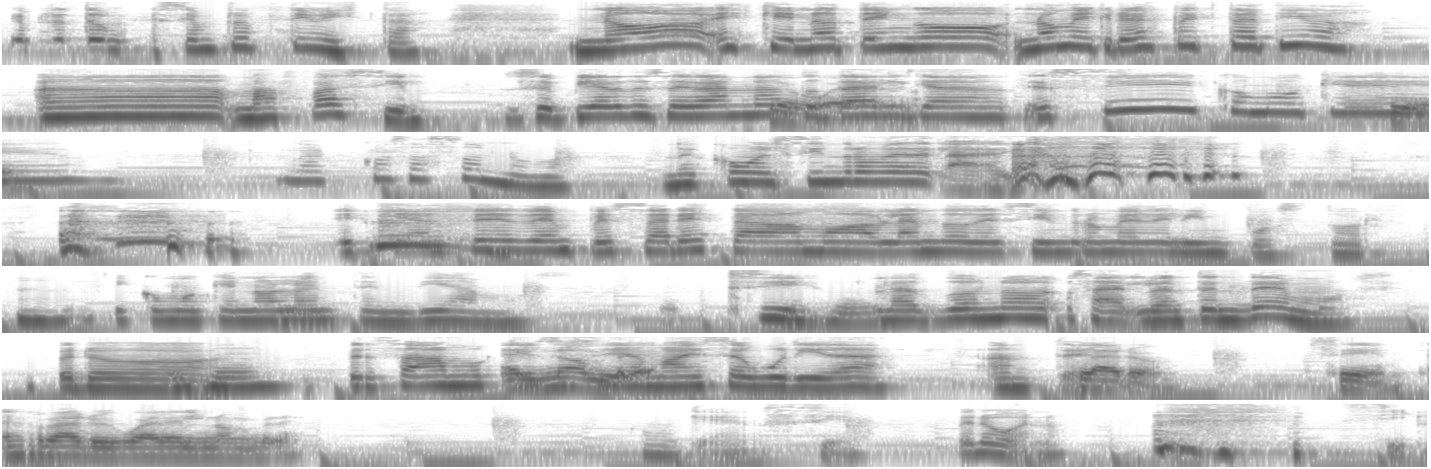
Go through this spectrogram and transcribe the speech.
Siempre, te- siempre optimista. No, es que no tengo, no me creo expectativa. Ah, más fácil. Se pierde, se gana, Qué total, bueno. ya. Es, Sí, como que las cosas son nomás. no es como el síndrome de la. Es que antes de empezar estábamos hablando del síndrome del impostor y como que no lo entendíamos. Sí, las dos no, o sea, lo entendemos, pero pensábamos que El eso se llamaba inseguridad antes. Claro, sí, es raro igual el nombre. Como que sí. Pero bueno. Sí.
